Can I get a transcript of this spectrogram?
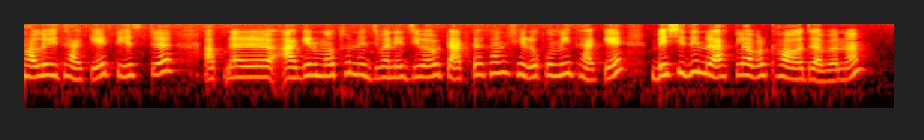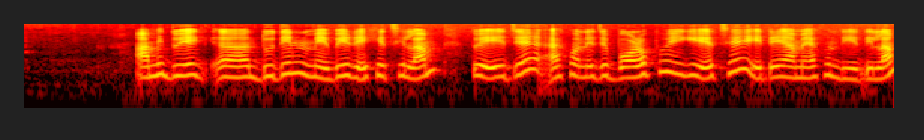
ভালোই থাকে। টেস্টটা আপনার আগের মতন মানে যেভাবে টাটকা খান সেরকমই থাকে। বেশি দিন রাখলে আবার খাওয়া যাবে না। আমি দুই দুদিন মেবি রেখেছিলাম। তো এই যে এখন এই যে বরফ হয়ে গিয়েছে, এটাই আমি এখন দিয়ে দিলাম।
